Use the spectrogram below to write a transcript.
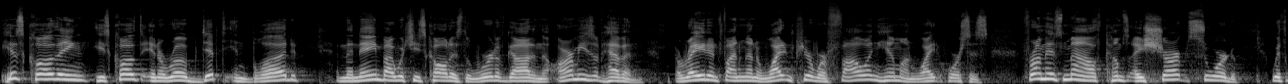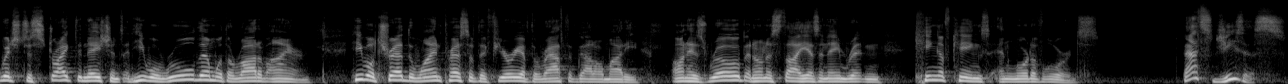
His clothing, he's clothed in a robe dipped in blood, and the name by which he's called is the Word of God. And the armies of heaven arrayed in fine linen, white and pure, were following him on white horses. From his mouth comes a sharp sword with which to strike the nations, and he will rule them with a rod of iron. He will tread the winepress of the fury of the wrath of God Almighty. On his robe and on his thigh, he has a name written King of Kings and Lord of Lords. That's Jesus.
